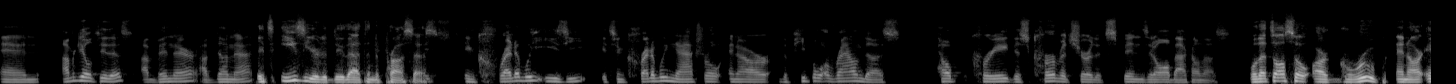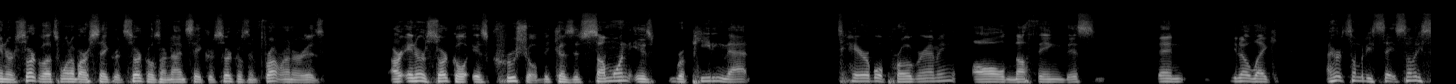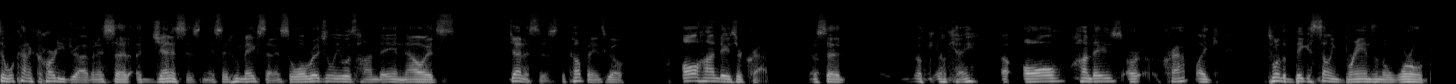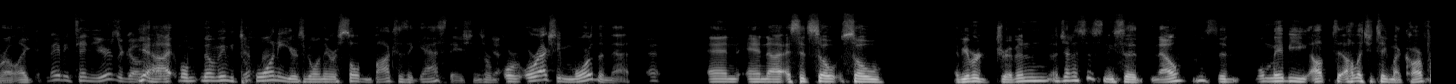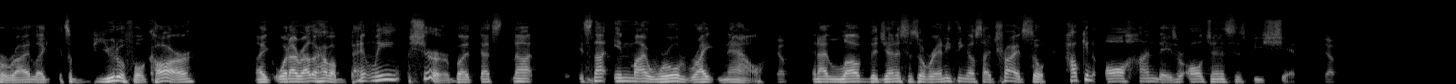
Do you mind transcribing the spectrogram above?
And I'm guilty of this. I've been there. I've done that. It's easier to do that than the process. It's incredibly easy. It's incredibly natural, and our the people around us help create this curvature that spins it all back on us. Well, that's also our group and our inner circle. That's one of our sacred circles. Our nine sacred circles in Frontrunner is our inner circle is crucial because if someone is repeating that terrible programming, all nothing, this, then you know, like I heard somebody say, somebody said, "What kind of car do you drive?" And I said, "A Genesis." And they said, "Who makes that?" And so "Well, originally it was Hyundai, and now it's Genesis." The companies go, "All Hyundais are crap." I said, "Okay, okay, uh, all Hyundais are crap." Like it's one of the biggest selling brands in the world, bro. Like, maybe 10 years ago. yeah, I, well, no, maybe different. 20 years ago when they were sold in boxes at gas stations, or Yeah. or, or actually more than that. Yeah. And and uh, I said, so so, have you ever driven a Genesis? And he said, no. And I said, well, maybe I'll t- I'll let you take my car for a ride. Like, it's a beautiful car. Like, would I rather have a Bentley? Sure, but that's not. It's not in my world right now. Yep. And I love the Genesis over anything else I tried. So how can all Hyundai's or all Genesis be shit? Yep.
